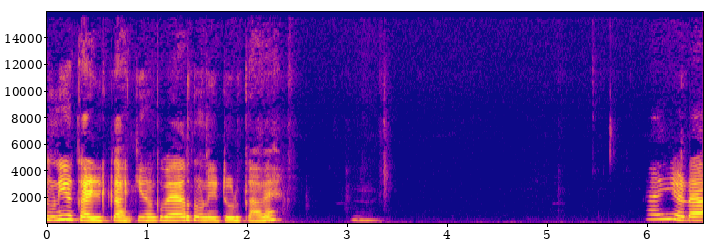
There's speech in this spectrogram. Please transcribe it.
തുണിയൊക്കെ അഴുക്കാക്കി. നമുക്ക് വേറെ തുണി ഇട്ട് കൊടുക്കാവേ. അയ്യടാ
